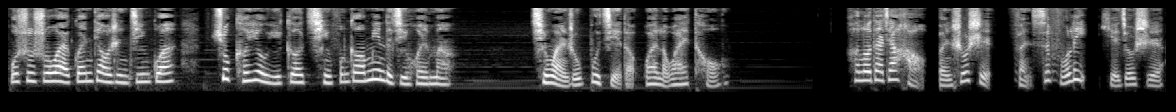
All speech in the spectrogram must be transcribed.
不是说外官调任京官就可以有一个请封诰命的机会吗？”秦婉如不解的歪了歪头。Hello，大家好，本书是粉丝福利，也就是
